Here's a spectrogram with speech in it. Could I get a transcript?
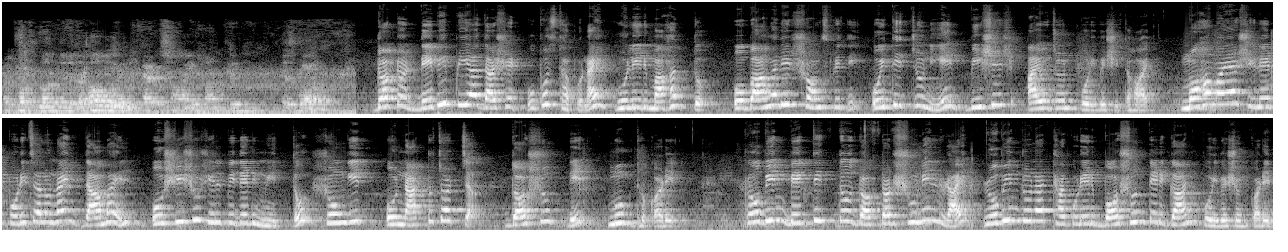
across London as a whole and outside London as well. Doctor Debipriya দাসের উপস্থাপনায় হোলির মাহাত্ম্য ও বাঙালির সংস্কৃতি ঐতিহ্য নিয়ে বিশেষ আয়োজন পরিবেশিত হয়। মহামায়া শিলের পরিচালনায় দামাইল ও শিশু শিল্পীদের নৃত্য, সংগীত ও নাট্যচর্চা দর্শকদের মুগ্ধ করে। প্রবীণ ব্যক্তিত্ব ডক্টর সুনীল রায় রবীন্দ্রনাথ ঠাকুরের বসন্তের গান পরিবেশন করেন।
